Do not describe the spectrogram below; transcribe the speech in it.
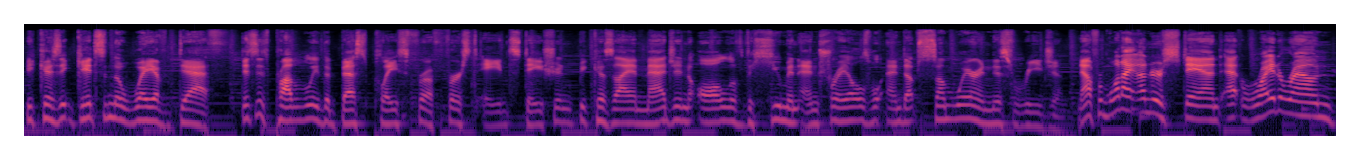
because it gets in the way of death. This is probably the best place for a first aid station because I imagine all of the human entrails will end up somewhere in this region. Now, from what I understand, at right around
